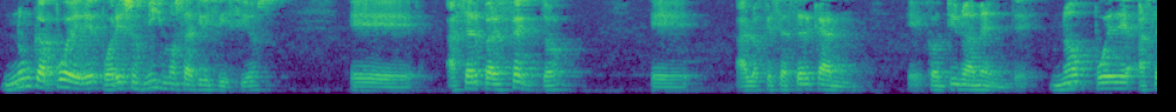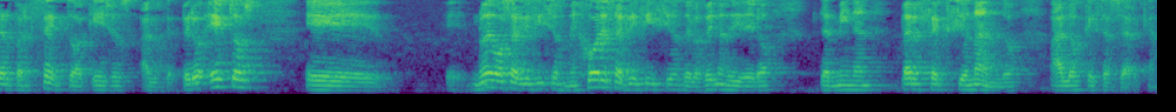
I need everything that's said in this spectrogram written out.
nunca puede, por esos mismos sacrificios, hacer perfecto a los que se acercan continuamente. No puede hacer perfecto a aquellos a los que... Pero estos eh, nuevos sacrificios, mejores sacrificios de los bienes de dinero, terminan perfeccionando a los que se acercan.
